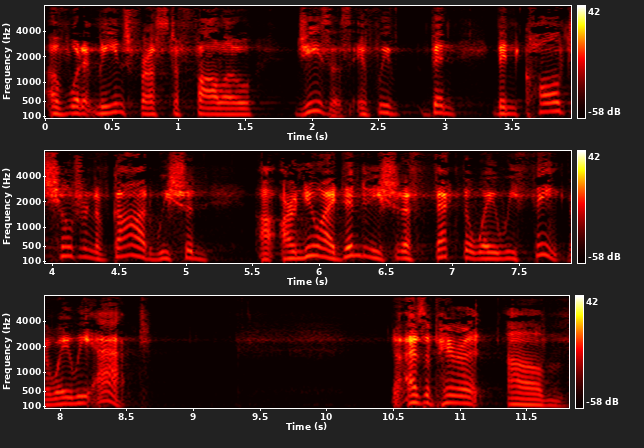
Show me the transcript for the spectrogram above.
of what it means for us to follow Jesus. If we've been, been called children of God, we should, uh, our new identity should affect the way we think, the way we act. Now, as a parent, um,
